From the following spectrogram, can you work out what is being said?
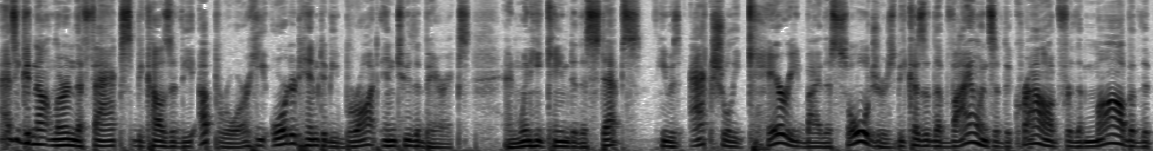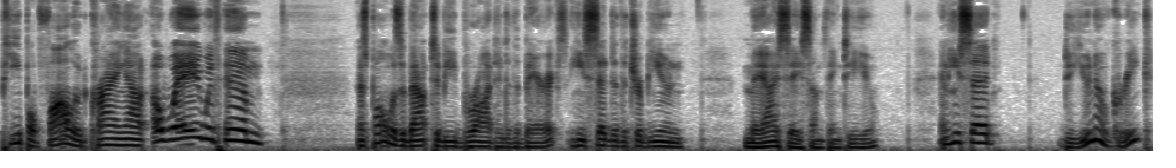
as he could not learn the facts because of the uproar, he ordered him to be brought into the barracks. And when he came to the steps, he was actually carried by the soldiers because of the violence of the crowd, for the mob of the people followed, crying out, Away with him! As Paul was about to be brought into the barracks, he said to the tribune, May I say something to you? And he said, Do you know Greek?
